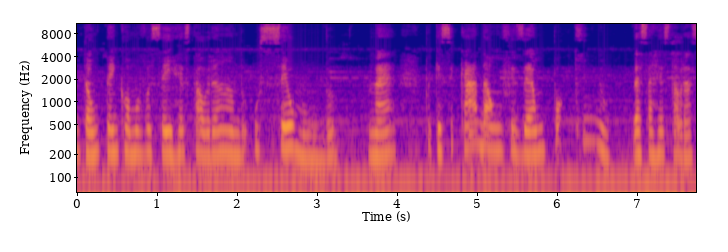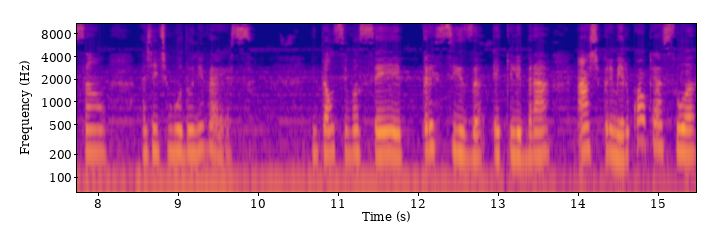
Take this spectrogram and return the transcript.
Então, tem como você ir restaurando o seu mundo, né? Porque se cada um fizer um pouquinho dessa restauração, a gente muda o universo. Então, se você precisa equilibrar, ache primeiro qual que é a sua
